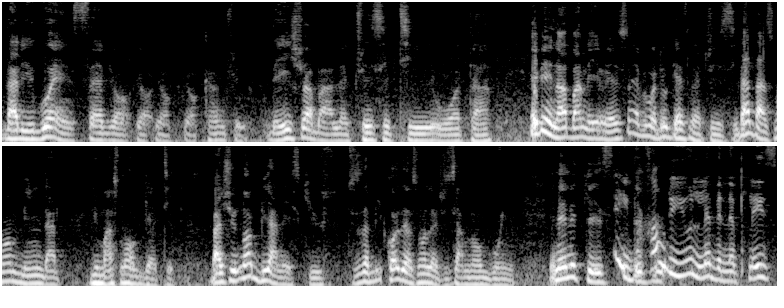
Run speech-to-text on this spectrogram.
that you go and serve your, your, your, your country. The issue about electricity, water, even in urban areas, everybody who gets electricity. That does not mean that you must not get it. But it should not be an excuse to say because there's no electricity, I'm not going. In any case, Hey, but how you- do you live in a place,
